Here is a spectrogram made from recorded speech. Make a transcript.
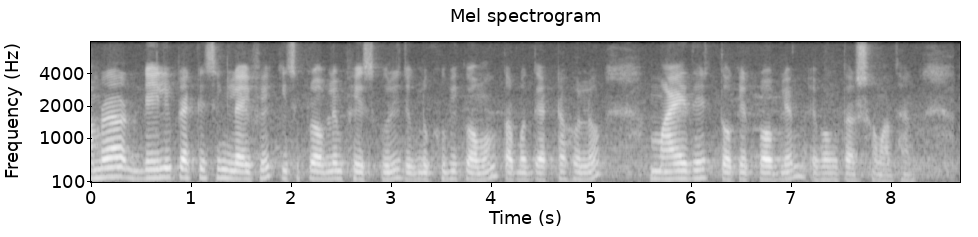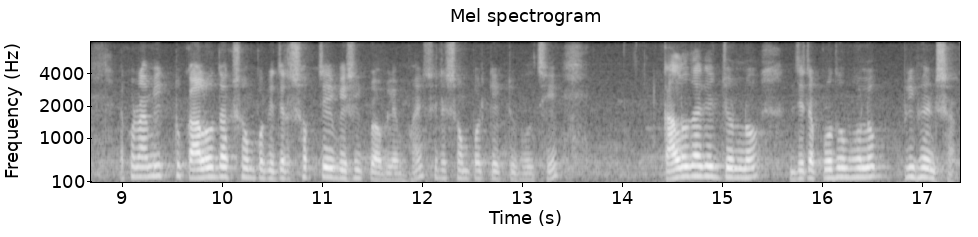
আমরা ডেইলি প্র্যাকটিসিং লাইফে কিছু প্রবলেম ফেস করি, যেগুলো খুবই কমন তার মধ্যে একটা হলো মায়েদের ত্বকের প্রবলেম এবং তার সমাধান। এখন আমি একটু কালো দাগ সম্পর্কে যেটা সবচেয়ে বেশি প্রবলেম হয়, সেটা সম্পর্কে একটু বলছি। কালো দাগের জন্য যেটা প্রথম হলো প্রিভেনশন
